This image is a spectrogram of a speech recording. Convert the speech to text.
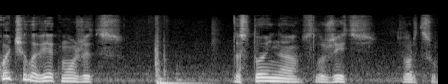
какой человек может достойно служить Творцу?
